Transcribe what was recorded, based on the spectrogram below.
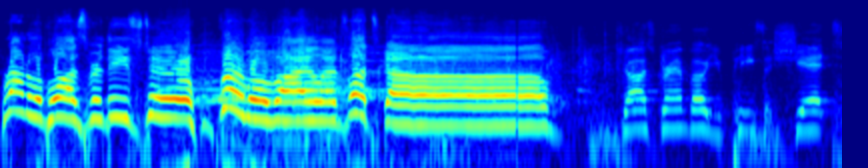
Round of applause for these two. Verbal violence. Let's go. Josh Grambo, you piece of shit.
